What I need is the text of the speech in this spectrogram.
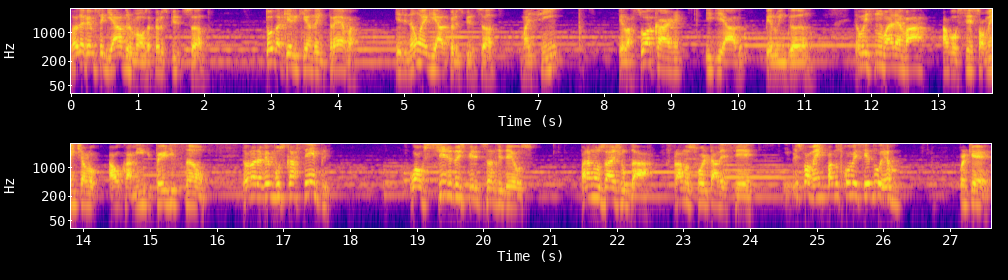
Nós devemos ser guiados, irmãos, é pelo Espírito Santo. Todo aquele que anda em treva, ele não é guiado pelo Espírito Santo, mas sim pela sua carne e guiado pelo engano. Então isso não vai levar a você somente ao, ao caminho de perdição. Então nós devemos buscar sempre o auxílio do Espírito Santo de Deus para nos ajudar, para nos fortalecer e principalmente para nos convencer do erro. Porque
